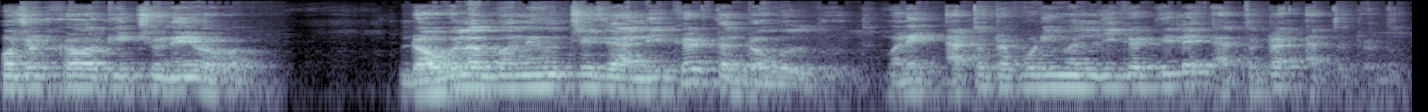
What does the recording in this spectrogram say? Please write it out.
হোঁচট খাওয়ার কিচ্ছু নেই বাবা। ডবল হাফ মানে হচ্ছে যা লিকার তার ডবল দুধ। মানে এতটা পরিমাণ লিকার দিলে এতটা এতটা দুধ।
